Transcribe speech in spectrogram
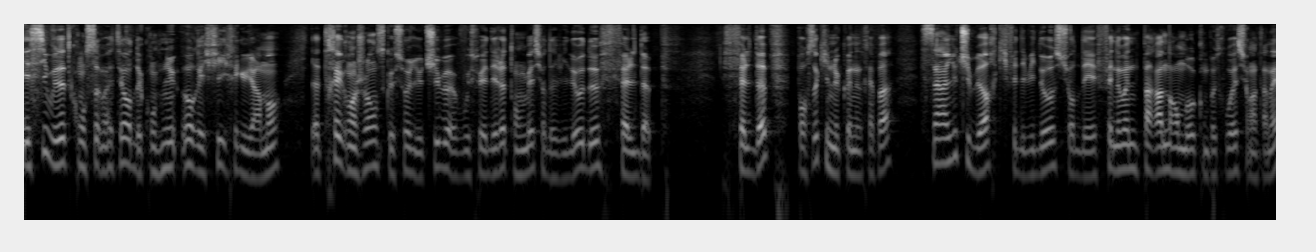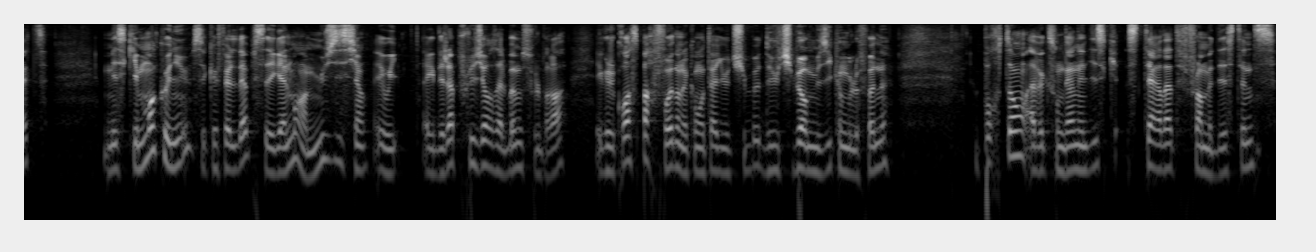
Et si vous êtes consommateur de contenu horrifique régulièrement, il y a très grande chance que sur YouTube, vous soyez déjà tombé sur des vidéos de Feldup. Feldup, pour ceux qui ne le connaîtraient pas, c'est un YouTuber qui fait des vidéos sur des phénomènes paranormaux qu'on peut trouver sur Internet. Mais ce qui est moins connu, c'est que Feldup, c'est également un musicien, et oui, avec déjà plusieurs albums sous le bras, et que je croise parfois dans les commentaires YouTube de youtubeurs musique anglophones. Pourtant, avec son dernier disque, Stared at from a Distance,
